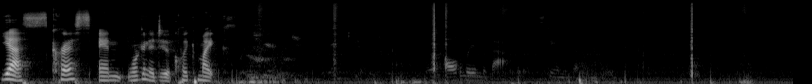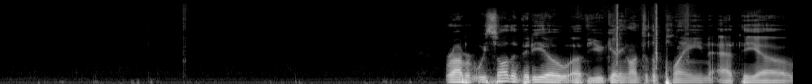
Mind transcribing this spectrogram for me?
Yes, Chris, and we're going to do a quick mic. All the way in the back, standing up. Robert, we saw the video of you getting onto the plane at the uh,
